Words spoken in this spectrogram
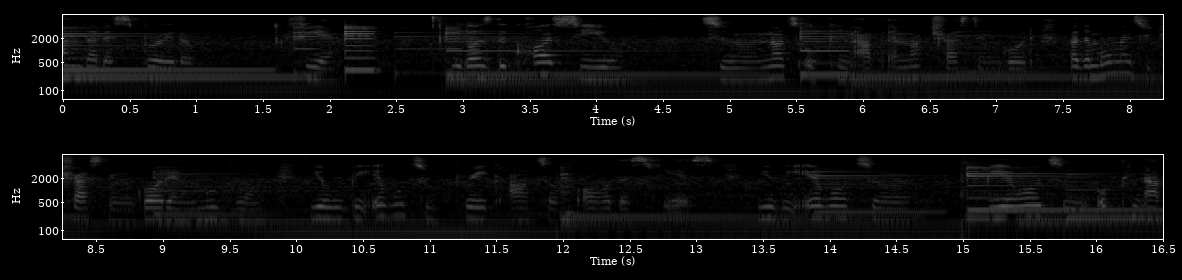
under the spirit of fear because they cause you to not open up and not trust in God. But the moment you trust in God and move on, you will be able to break out of all these fears. You'll be able to be able to open up,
